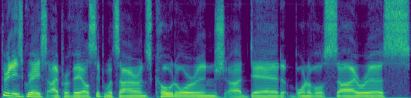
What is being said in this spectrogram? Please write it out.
Three Days Grace, I Prevail, Sleeping with Sirens, Code Orange, uh, Dead, Born of Osiris.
